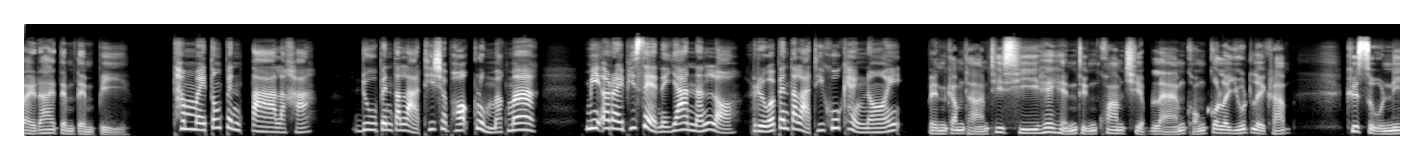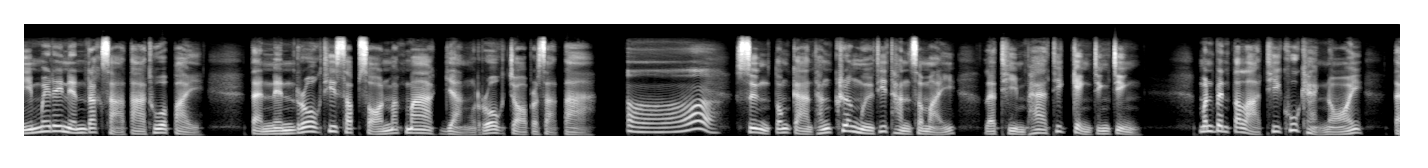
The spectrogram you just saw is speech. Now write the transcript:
รายได้เต็มๆปี ทำไมต้องเป็นตาล่ะคะ ดูเป็นตลาดที่เฉพาะกลุ่มมากๆ มีอะไรพิเศษในย่านนั้นเหรอ หรือว่าเป็นตลาดที่คู่แข่งน้อย เป็นคำถามที่ชี้ให้เห็นถึงความเฉียบแหลมของกลยุทธ์เลยครับ คือศูนย์นี้ไม่ได้เน้นรักษาตาทั่วไป แต่เน้นโรคที่ซับซ้อนมากๆ อย่างโรคจอประสาทตา อ๋อ ซึ่งต้องการทั้งเครื่องมือที่ทันสมัย และทีมแพทย์ที่เก่งจริง ๆ มันเป็นตลาดที่คู่แข่งน้อย แต่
